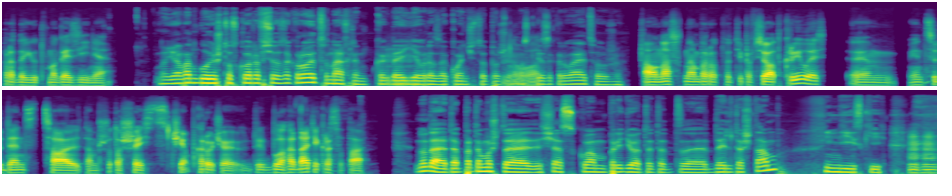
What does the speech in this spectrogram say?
продают в магазине. Ну, я вангую, что скоро все закроется нахрен, когда евро закончится, потому что Ну в Москве вот. закрывается уже. А у нас, наоборот, вот типа все открылось, эм, инцидент-цаль, там что-то 6 с чем. Короче, благодать и красота. Ну да, это потому что сейчас к вам придет этот э, дельта-штамм индийский, Мгм.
